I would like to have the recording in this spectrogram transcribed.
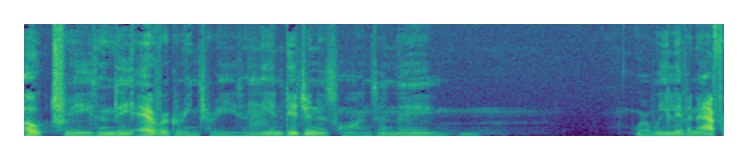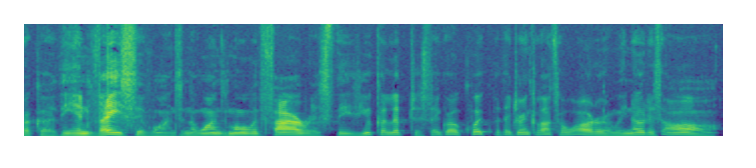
oak trees and the evergreen trees and the indigenous ones and the where we live in Africa, the invasive ones and the ones more with fire risk, these eucalyptus, they grow quick but they drink lots of water and we notice all.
